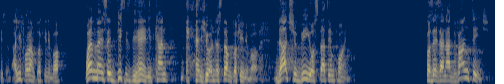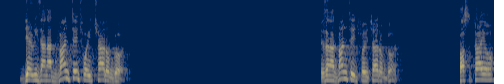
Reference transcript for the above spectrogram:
Listen, are you following I'm talking about? When men say this is the end, it can you understand I'm talking about. That should be your starting point. Because there's an advantage. There is an advantage for a child of God. There's an advantage for a child of God. Pastor Tayo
